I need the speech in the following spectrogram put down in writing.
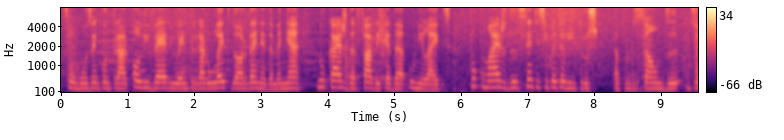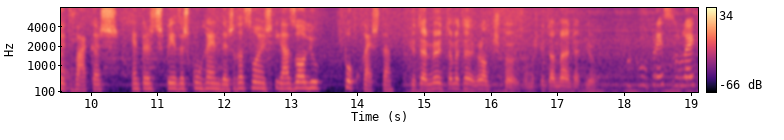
Fomos encontrar Olivério a entregar o leite da ordenha da manhã no cais da fábrica da Unileite. Pouco mais de 150 litros, a produção de 18 vacas. Entre as despesas com rendas, rações e gasóleo, pouco resta. Quem tem muito também tem grande despesa, mas quem tem menos é pior. Porque o preço do leite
